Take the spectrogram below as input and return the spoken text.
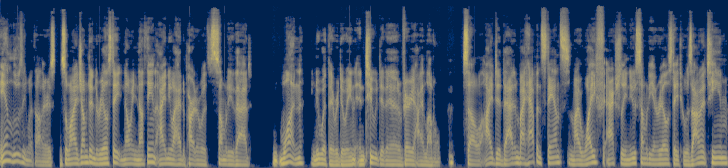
and losing with others. So when I jumped into real estate knowing nothing, I knew I had to partner with somebody that one knew what they were doing and two did it at a very high level. So I did that. And by happenstance, my wife actually knew somebody in real estate who was on a team.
